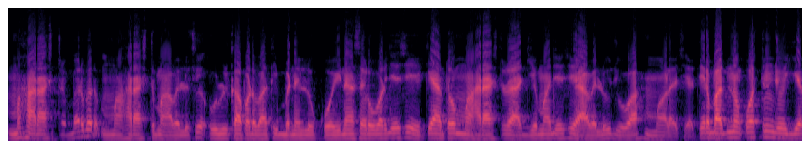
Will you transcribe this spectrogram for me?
મહારાષ્ટ્ર, બરાબર? મહારાષ્ટ્રમાં આવેલું છે. ઉલ્કા પડવાથી બનેલું કોઈના સરોવર જે છે એ ક્યાં? તો મહારાષ્ટ્ર રાજ્યમાં જે છે આવેલું જોવા મળે છે. ત્યારબાદનો ક્વેશ્ચન જોઈએ.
